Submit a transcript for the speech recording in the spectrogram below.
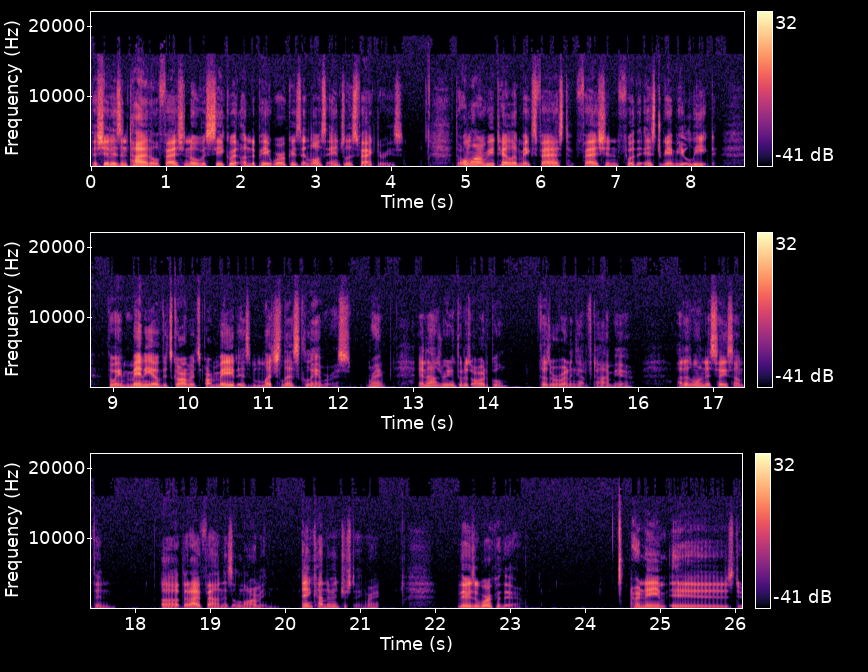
the shit is entitled Fashion Nova's Secret Underpaid Workers in Los Angeles Factories. The online retailer makes fast fashion for the Instagram elite. The way many of its garments are made is much less glamorous, right? And I was reading through this article because we're running out of time here. I just wanted to say something uh, that I found as alarming and kind of interesting, right? There's a worker there. Her name is. I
